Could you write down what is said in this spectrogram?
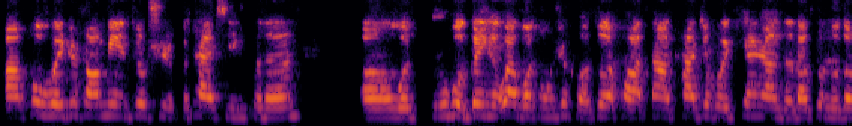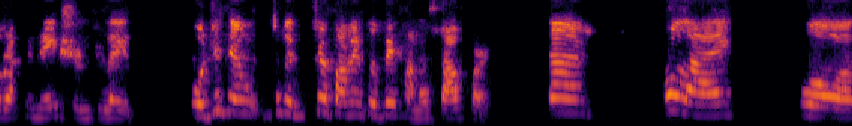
啊会不会这方面就是不太行？可能呃我如果跟一个外国同事合作的话，那他就会天然得到更多的 recognition 之类的。我之前这个这方面会非常的 suffer，但。后来我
